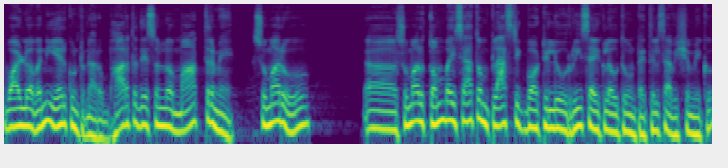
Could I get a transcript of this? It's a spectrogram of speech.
వాళ్ళు అవన్నీ ఏరుకుంటున్నారు. భారతదేశంలో మాత్రమే. సుమారు సుమారు తొంభై శాతం ప్లాస్టిక్ బాటిళ్ళు రీసైకిల్ అవుతూ ఉంటాయి. తెలుసా విషయం మీకు?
